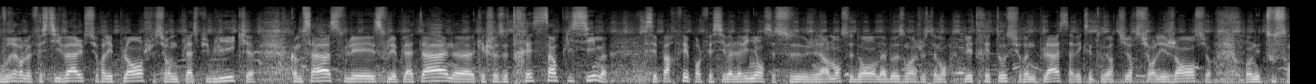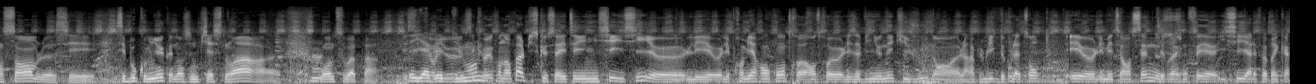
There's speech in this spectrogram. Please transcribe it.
ouvrir le festival sur les planches, sur une place publique, comme ça, sous les, sous les platanes, euh, quelque chose de très simplissime. C'est parfait pour le festival d'Avignon. C'est ce- généralement ce dont on a besoin, justement. Les tréteaux sur une place, avec cette ouverture sur les gens, sur on est tous ensemble. C'est c'est beaucoup beaucoup mieux que dans une pièce noire euh, où on ne se voit pas. Et il y avait du C'est monde. curieux qu'on en parle puisque ça a été initié ici, euh, les, euh, les premières rencontres entre les Avignonnais qui jouent dans La République de Platon et euh, les metteurs en scène se vrai. sont fait ici à la Fabrica.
